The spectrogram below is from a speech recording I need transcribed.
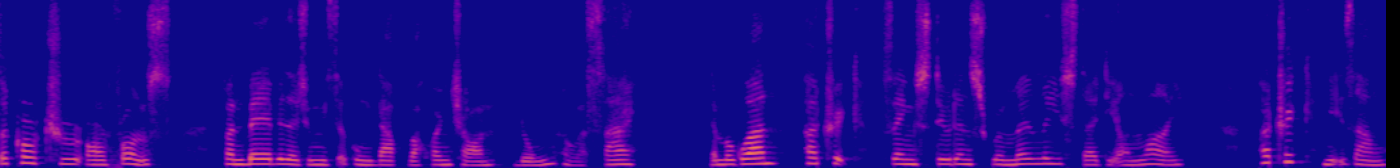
circle true or false. Phần B bây giờ chúng mình sẽ cùng đọc và khoanh tròn đúng hoặc là sai. Number one, Patrick thinks students will mainly study online. Patrick nghĩ rằng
